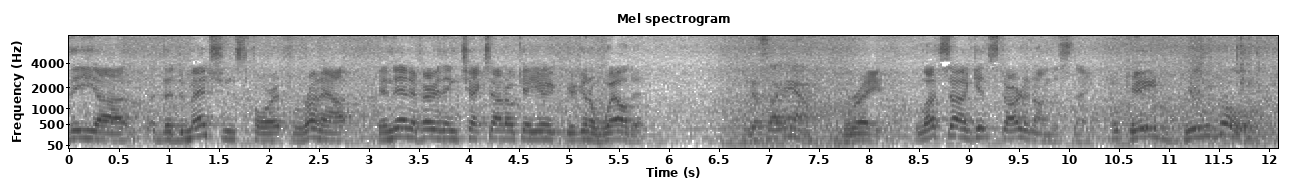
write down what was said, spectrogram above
the uh, the dimensions for it for runout, and then if everything checks out okay, you're, you're going to weld it. Yes, I am. Great. Let's uh, get started on this thing. Okay, here we go.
